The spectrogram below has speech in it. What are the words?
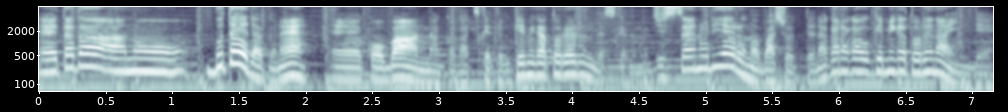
えー、ただあの舞台だとね、えこうバーンなんかがつけて受け身が取れるんですけども実際のリアルの場所ってなかなか受け身が取れないんで、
